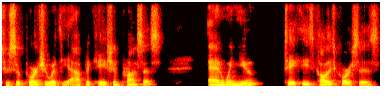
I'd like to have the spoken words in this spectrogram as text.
to support you with the application process. And when you take these college courses,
